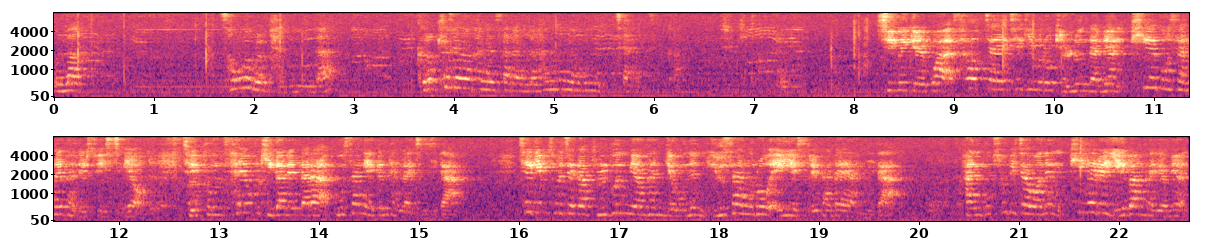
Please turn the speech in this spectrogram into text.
문학 성금을 받는다? 그렇게 생각하는 사람들 한두 명은 있지 않았을까 싶기도 하고 심의 결과 사업자의 책임으로 결론 나면 피해 보상을 받을 수 있으며 제품 사용 기간에 따라 보상액은 달라집니다. 책임 소재가 불분명한 경우는 유상으로 AS를 받아야 합니다. 한국소비자원은 피해를 예방하려면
